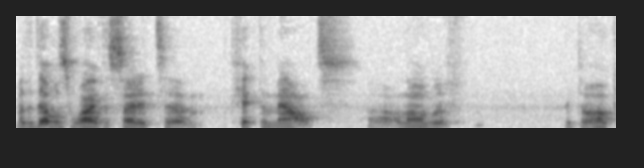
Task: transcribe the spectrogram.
the devil's wife decided to kick them out uh, along with her dog.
